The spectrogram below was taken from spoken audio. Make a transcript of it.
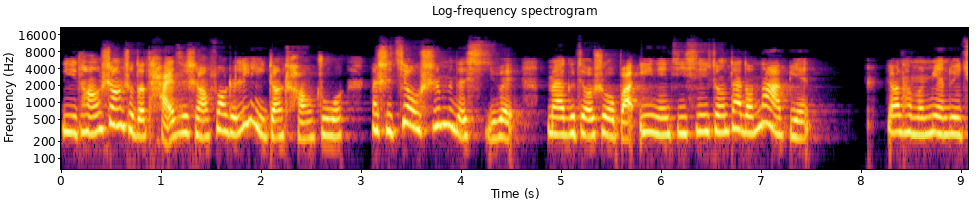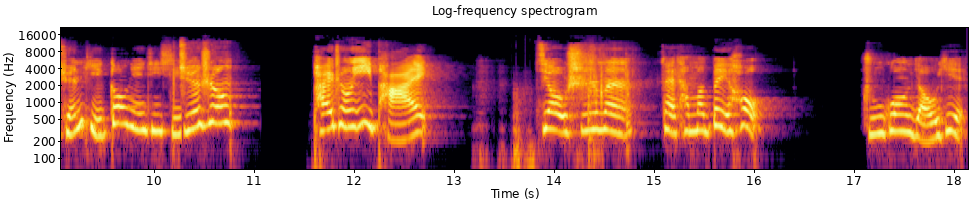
礼堂上首的台子上放着另一张长桌，那是教师们的席位。麦克教授把一年级新生带到那边，让他们面对全体高年级学生，排成一排。教师们在他们背后，烛光摇曳，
